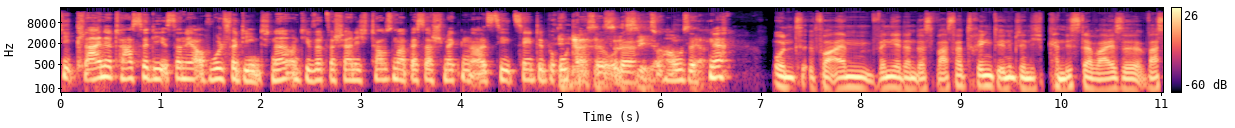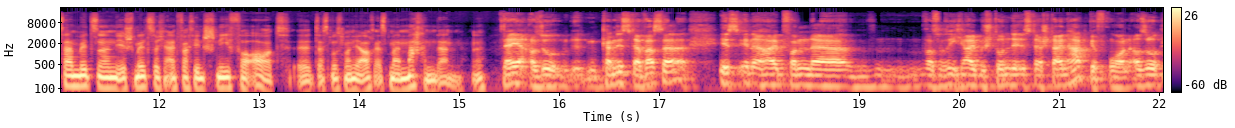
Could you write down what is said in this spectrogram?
die kleine Tasse, die ist dann ja auch wohl verdient, ne? Und die wird wahrscheinlich tausendmal besser schmecken als die zehnte Bürotasse ja, oder zu Hause. Ja. Ja. Und vor allem, wenn ihr dann das Wasser trinkt, ihr nehmt ja nicht kanisterweise Wasser mit, sondern ihr schmilzt euch einfach den Schnee vor Ort. Äh, das muss man ja auch erstmal machen dann. Ne? Naja, also ein Kanister Wasser ist innerhalb von einer, was weiß ich, halbe Stunde ist der Stein hart gefroren. Also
